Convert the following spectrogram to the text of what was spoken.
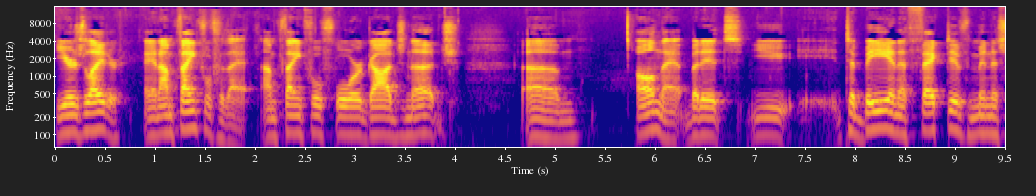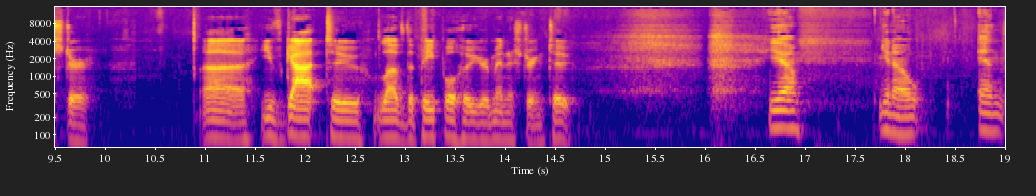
years later, and I'm thankful for that. I'm thankful for God's nudge um, on that. But it's you to be an effective minister. Uh, you've got to love the people who you're ministering to. Yeah, you know, and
